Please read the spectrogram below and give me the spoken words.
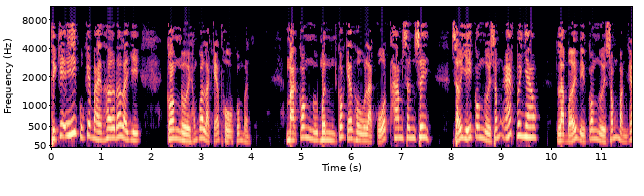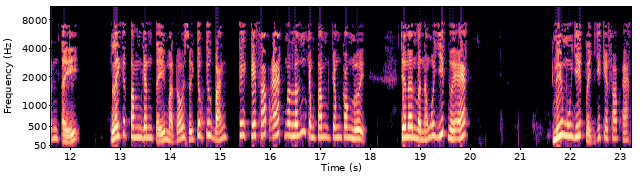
Thì cái ý của cái bài thơ đó là gì? Con người không có là kẻ thù của mình, mà con người, mình có kẻ thù là của tham sân si. Sở dĩ con người sống ác với nhau là bởi vì con người sống bằng ganh tị. Lấy cái tâm ganh tị mà đối xử chút trước bản, cái cái pháp ác nó lấn trong tâm, trong con người cho nên mình không có giết người ác. Nếu muốn giết là giết cái pháp ác.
